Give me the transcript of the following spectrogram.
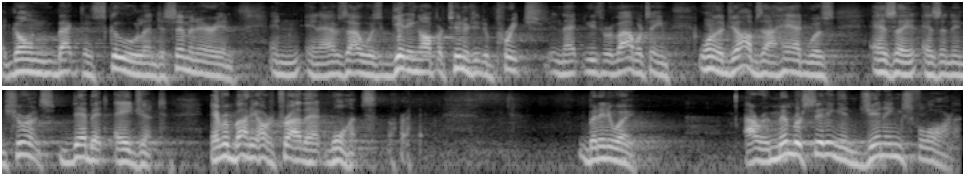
had gone back to school and to seminary, and, and, and as I was getting opportunity to preach in that youth revival team, one of the jobs I had was as, a, as an insurance debit agent. Everybody ought to try that once. But anyway, I remember sitting in Jennings, Florida,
